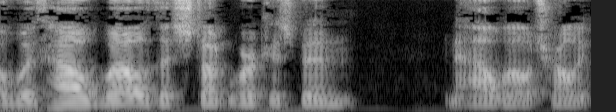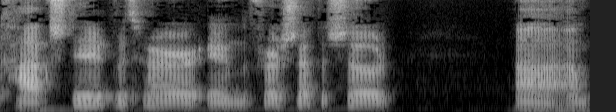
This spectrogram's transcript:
with how well the stunt work has been and how well Charlie Cox did with her in the first episode, uh, I'm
